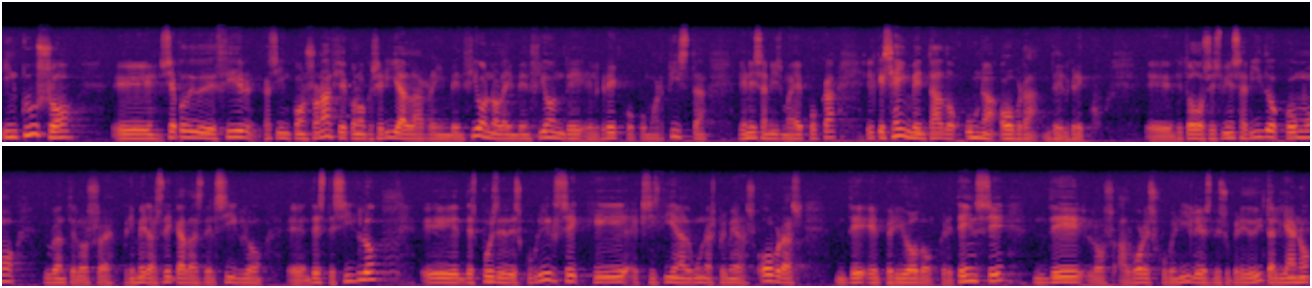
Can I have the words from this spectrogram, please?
Incluso eh, se ha podido decir, casi en consonancia con lo que sería la reinvención o la invención del Greco como artista en esa misma época, el que se ha inventado una obra del Greco. Eh, de todos. Es bien sabido cómo durante las eh, primeras décadas del siglo, eh, de este siglo, después de descubrirse que existían algunas primeras obras del periodo cretense, de los albores juveniles de su periodo italiano,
